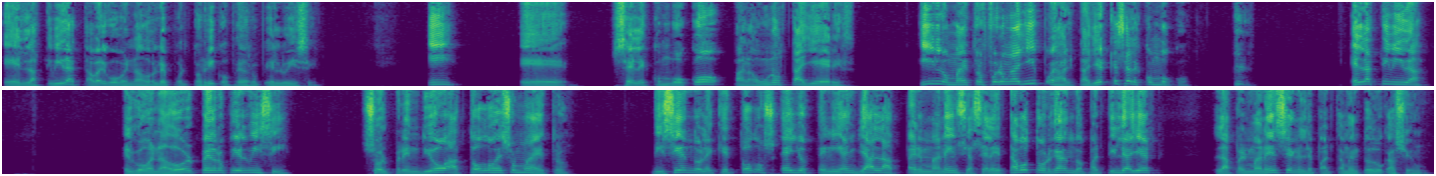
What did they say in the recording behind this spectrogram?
En la actividad estaba el gobernador de Puerto Rico, Pedro Pierluisi, y eh, se les convocó para unos talleres. Y los maestros fueron allí, pues al taller que se les convocó. En la actividad, el gobernador Pedro Pierluisi sorprendió a todos esos maestros diciéndole que todos ellos tenían ya la permanencia, se les estaba otorgando a partir de ayer la permanencia en el Departamento de Educación.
